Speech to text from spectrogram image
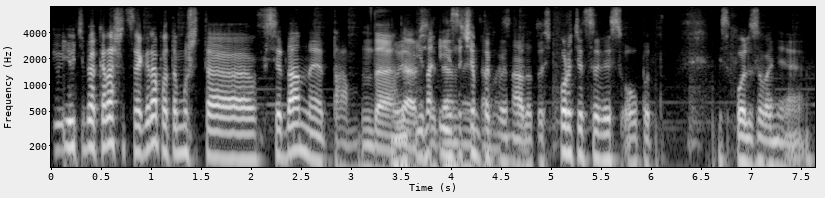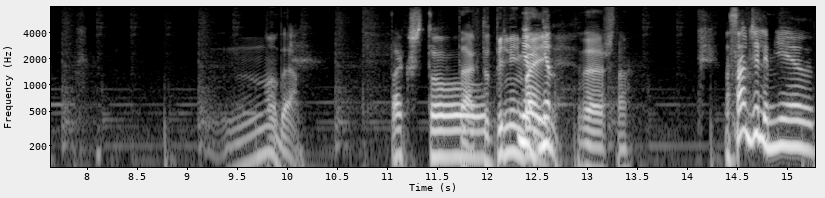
и у тебя крашится игра, потому что все данные там. Да. Ну, Да, и, все и данные зачем там такое надо? То есть портится весь опыт использования. Ну да. Так что... Так, тут пельмень Нет, бай... нет. Да, что? На самом деле мне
